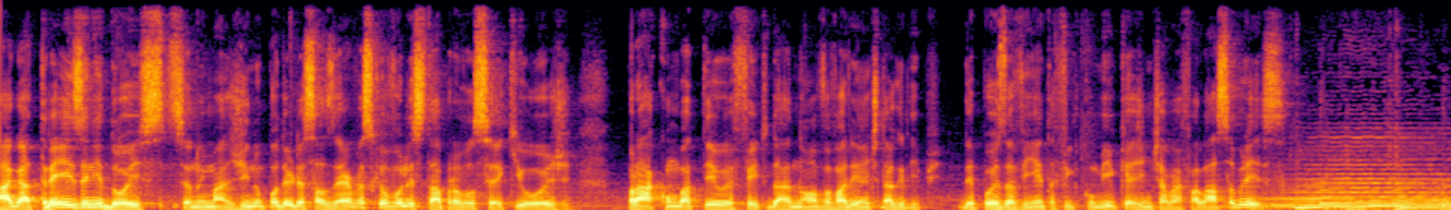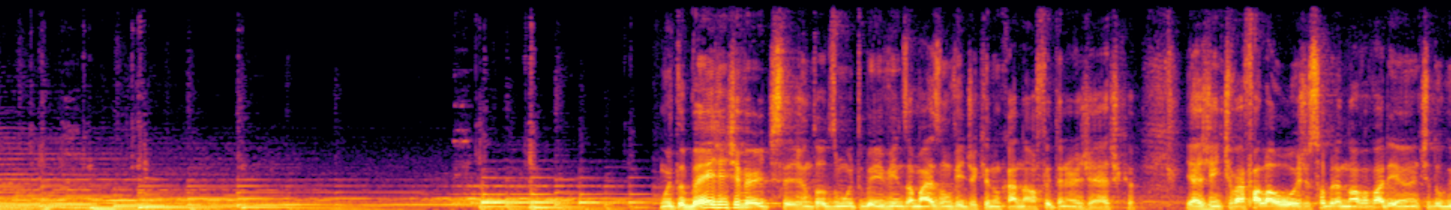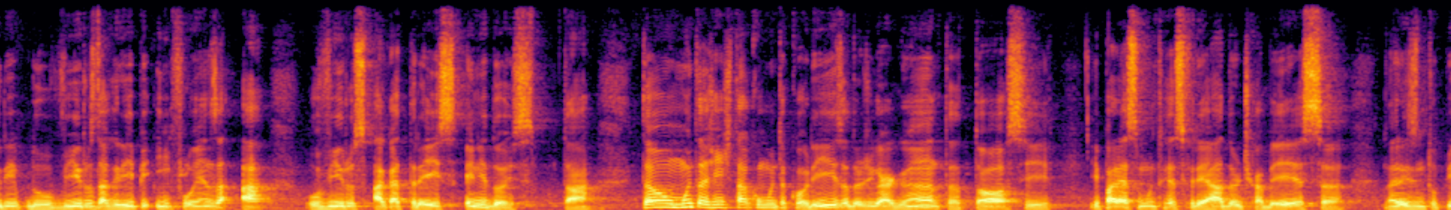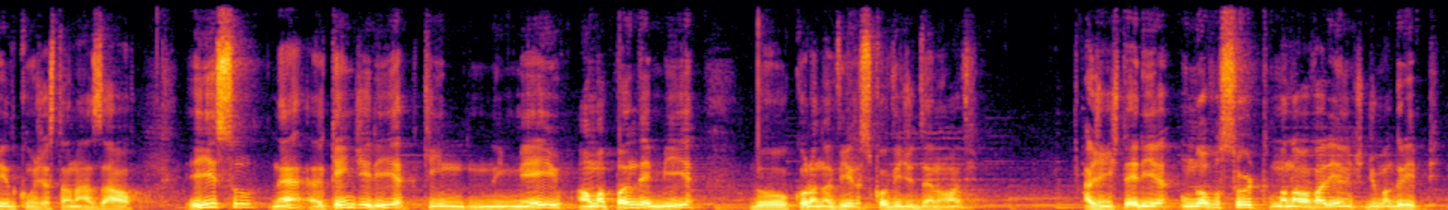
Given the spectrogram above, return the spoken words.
H3N2. Você não imagina o poder dessas ervas que eu vou listar para você aqui hoje para combater o efeito da nova variante da gripe. Depois da vinheta, fique comigo que a gente já vai falar sobre isso. Muito bem, gente verde, sejam todos muito bem-vindos a mais um vídeo aqui no canal Fita Energética. E a gente vai falar hoje sobre a nova variante do, gripe, do vírus da gripe influenza A, o vírus H3N2, tá? Então, muita gente está com muita coriza, dor de garganta, tosse e parece muito resfriado, dor de cabeça, nariz entupido, congestão nasal. Isso, né, quem diria que em, em meio a uma pandemia do coronavírus, Covid-19, a gente teria um novo surto, uma nova variante de uma gripe.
